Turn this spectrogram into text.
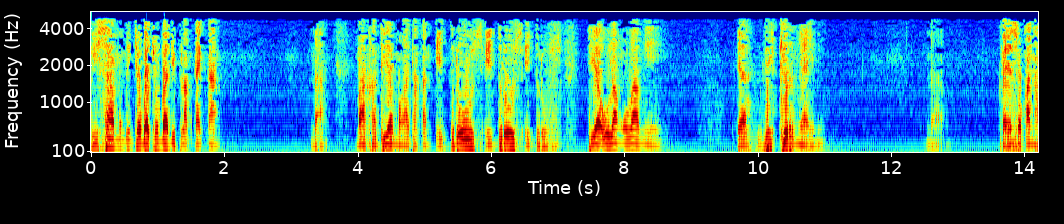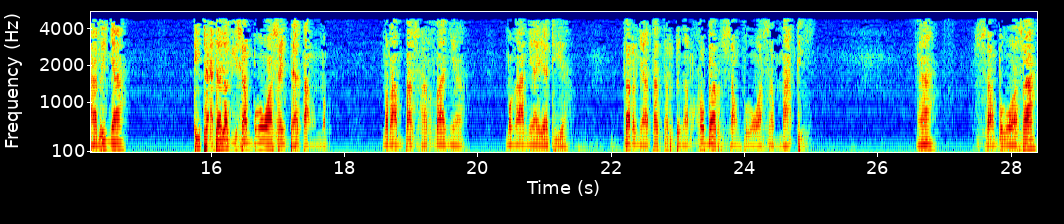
bisa mungkin coba-coba dipraktekkan. Nah, maka dia mengatakan Idrus, Idrus, Idrus. Dia ulang-ulangi ya zikirnya ini. Nah, keesokan harinya tidak ada lagi sang penguasa yang datang merampas hartanya, menganiaya dia. Ternyata terdengar khobar sang penguasa mati. Nah, sang penguasa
